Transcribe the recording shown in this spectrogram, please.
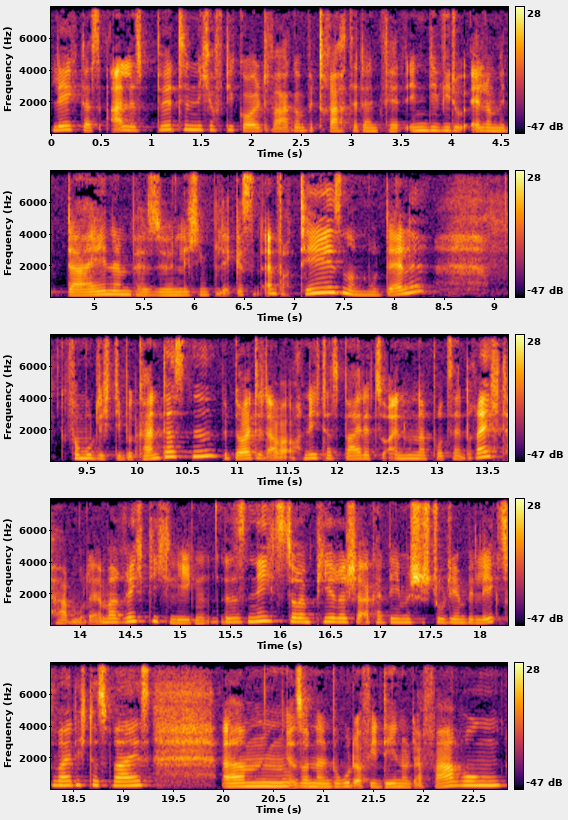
leg das alles bitte nicht auf die Goldwaage und betrachte dein Pferd individuell und mit deinem persönlichen Blick. Es sind einfach Thesen und Modelle, vermutlich die bekanntesten, bedeutet aber auch nicht, dass beide zu 100% recht haben oder immer richtig liegen. Es ist nichts durch empirische akademische Studien belegt, soweit ich das weiß ähm, sondern beruht auf Ideen und Erfahrungen.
